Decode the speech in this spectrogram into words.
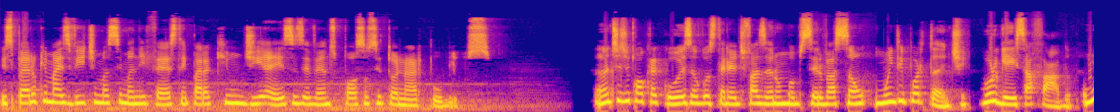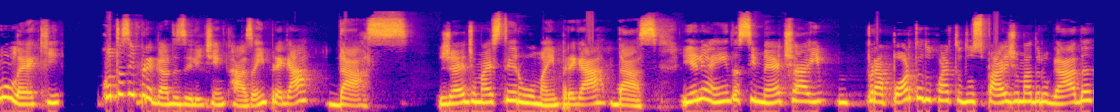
Espero que mais vítimas se manifestem para que um dia esses eventos possam se tornar públicos. Antes de qualquer coisa, eu gostaria de fazer uma observação muito importante. Burguês safado. O moleque. Quantas empregadas ele tinha em casa? Empregadas. Já é demais ter uma, empregadas. E ele ainda se mete aí pra porta do quarto dos pais de madrugada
